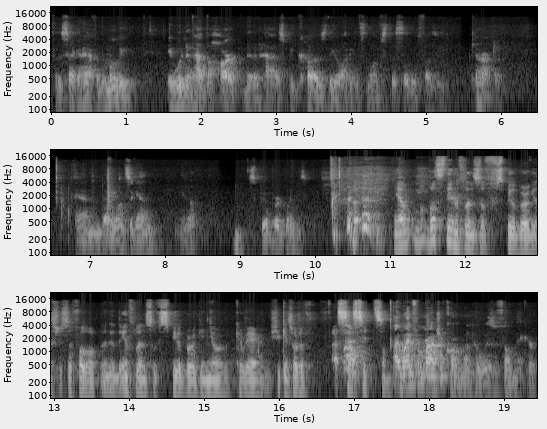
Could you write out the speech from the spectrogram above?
for the second half of the movie, it wouldn't have had the heart that it has because the audience loves this little fuzzy character. And uh, once again, you know, Spielberg wins. Yeah, what's the influence of Spielberg? It's just a follow up. The influence of Spielberg in your career, if you can sort of assess Well, it. Some. I went from Roger Corman, who was a filmmaker,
